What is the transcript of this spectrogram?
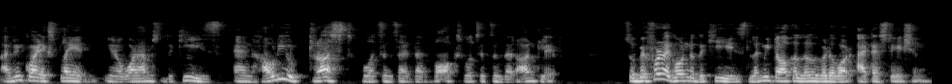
I didn't quite explain, you know, what happens to the keys and how do you trust what's inside that box, what's in that enclave. So before I go into the keys, let me talk a little bit about attestation.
